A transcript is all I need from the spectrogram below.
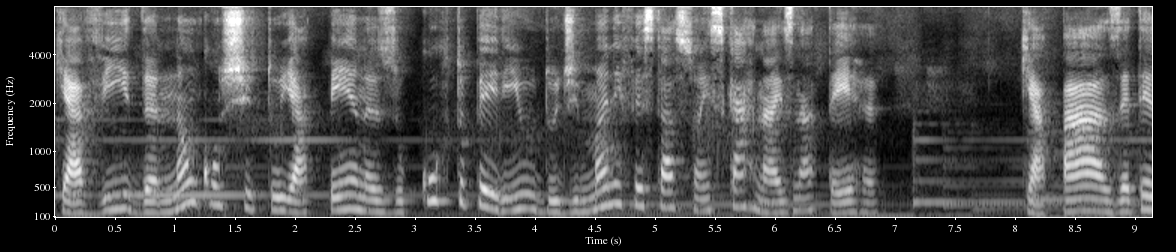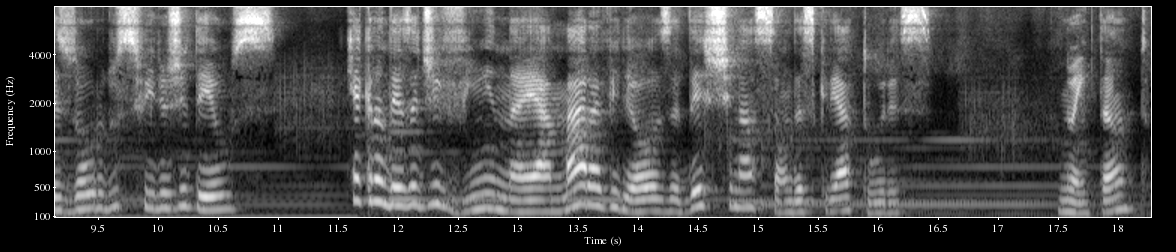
que a vida não constitui apenas o curto período de manifestações carnais na terra, que a paz é tesouro dos filhos de Deus, que a grandeza divina é a maravilhosa destinação das criaturas no entanto,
